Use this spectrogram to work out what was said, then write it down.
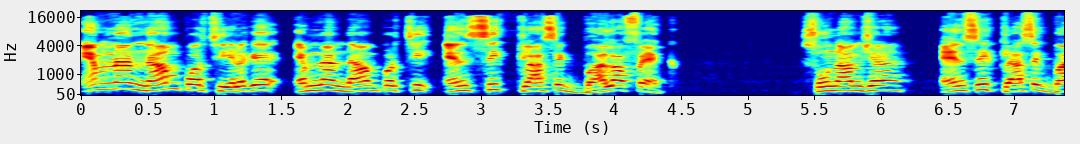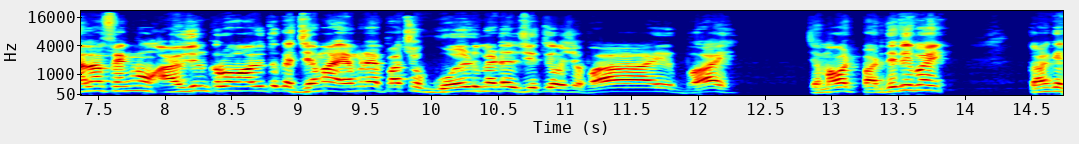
એમના નામ પરથી, એટલે કે એમના નામ પરથી એનસી ક્લાસિક ભાલા ફેંક શું નામ છે? એનસી ક્લાસિક ભાલા ફેંકનું આયોજન કરવામાં આવ્યું હતું કે જેમાં એમણે પાછો ગોલ્ડ મેડલ જીત્યો છે. ભાઈ ભાઈ. જમાવટ પાડી દીધી ભાઈ. કારણ કે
